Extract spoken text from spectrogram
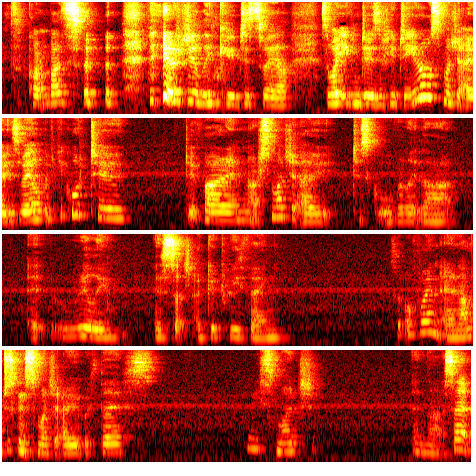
cotton buds. They're really good as well. So what you can do is if you do, you know, smudge it out as well. But if you go too, too far in or smudge it out, just go over like that. It really is such a good wee thing. So I went in, I'm just going to smudge it out with this. Wee smudge. And that's it.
